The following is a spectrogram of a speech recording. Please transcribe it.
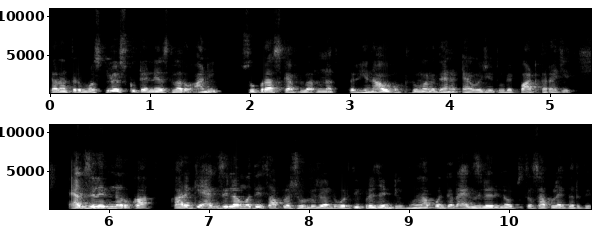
त्यानंतर मस्क्युलर नर्व आणि सुप्रास्कॅप्युलर नर्व तर हे नाव फक्त तुम्हाला ध्यानात ठेवायचे थोडे पाठ करायचे. ऍक्झिलरी नर्व का? कारण की ऍक्झिलामध्येच आपला शोल्डर जॉईंट वरती प्रेझेंट आहे. म्हणून आपण त्याला ऍक्झिलरी नर्वची सप्लाय करते.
